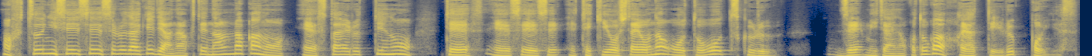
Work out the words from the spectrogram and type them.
まあ、普通に生成するだけではなくて、何らかの、えスタイルっていうのを、え生成、適用したような応答を作るぜ、みたいなことが流行っているっぽいです。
